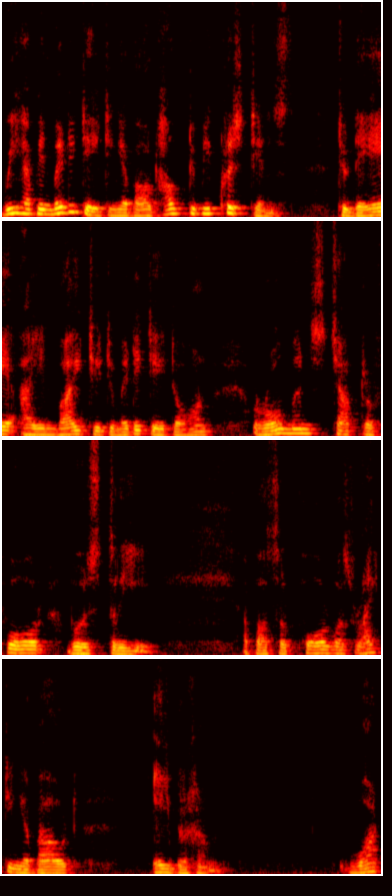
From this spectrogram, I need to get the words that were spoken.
We have been meditating about how to be Christians. Today, I invite you to meditate on Romans chapter 4, verse 3. Apostle Paul was writing about Abraham. What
